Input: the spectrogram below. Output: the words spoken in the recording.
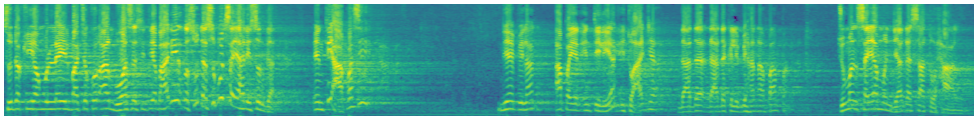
sudah qiyamul lail baca Quran puasa setiap hari sudah sebut saya ahli surga. Enti apa sih? Dia bilang apa yang enti lihat itu aja. Tidak ada tidak ada kelebihan apa-apa. Cuman saya menjaga satu hal.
